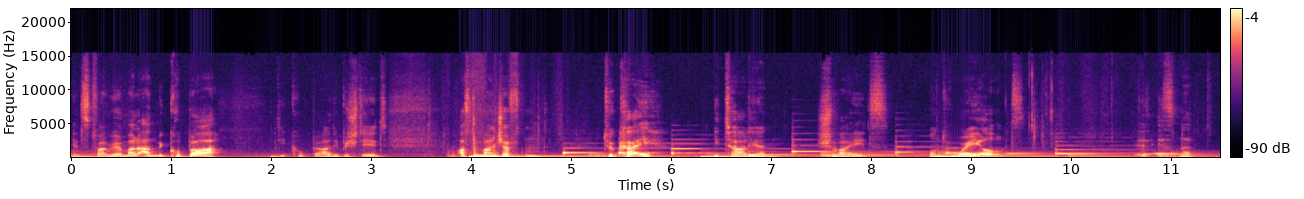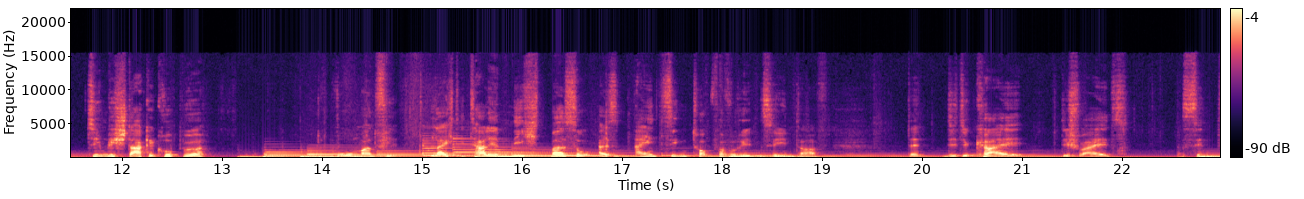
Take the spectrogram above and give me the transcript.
jetzt fangen wir mal an mit Gruppe A. Die Gruppe A, die besteht aus den Mannschaften Türkei, Italien, Schweiz und Wales. Es ist eine ziemlich starke Gruppe, wo man vielleicht Italien nicht mal so als einzigen Top-Favoriten sehen darf. Denn die Türkei, die Schweiz sind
